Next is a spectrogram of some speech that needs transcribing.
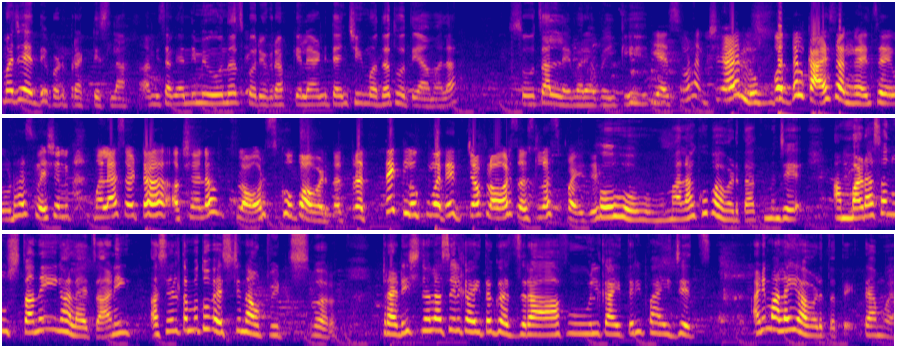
मजा येते पण प्रॅक्टिसला आम्ही सगळ्यांनी मिळूनच कोरिओग्राफ केलंय आणि त्यांची मदत होते आम्हाला. सो चाललंय बऱ्यापैकी. येस पण अक्षय लुकबद्दल काय सांगायचं एवढा स्पेशल मला असं वाटतं अक्षयला फ्लॉवर्स खूप आवडतात. प्रत्येक लुकमध्ये तिच्या फ्लॉवर्स असलंच पाहिजे. हो हो हो. मला खूप आवडतात. म्हणजे आंबाडा असा नुसता नाही घालायचा. आणि असेल तर मग तो वेस्टर्न आउटफिट्सवर ट्रॅडिशनल असेल काही तर गजरा फूल काहीतरी पाहिजेच. आणि मलाही आवडतं ते त्यामुळे.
